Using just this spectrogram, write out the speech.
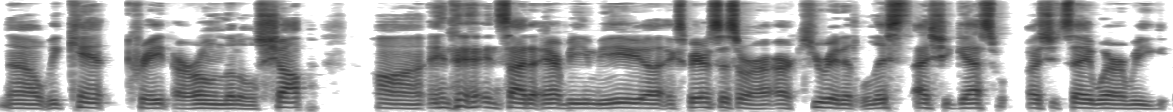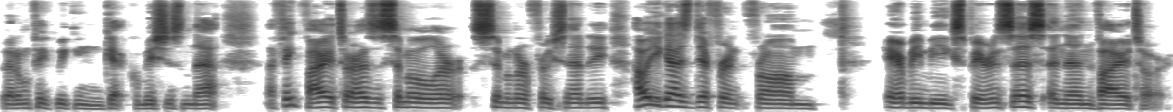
Now we can't create our own little shop, uh, in, inside of Airbnb uh, experiences or our, our, curated list, I should guess, I should say, where we, I don't think we can get commissions on that. I think Viator has a similar similar functionality. How are you guys different from Airbnb experiences and then Viator?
